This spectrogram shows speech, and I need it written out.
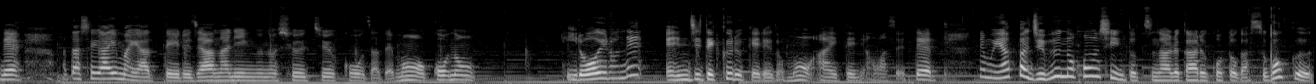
で私が今やっているジャーナリングの集中講座でもこのいろいろね演じてくるけれども相手に合わせてでもやっぱ自分の本心とつながることがすごく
